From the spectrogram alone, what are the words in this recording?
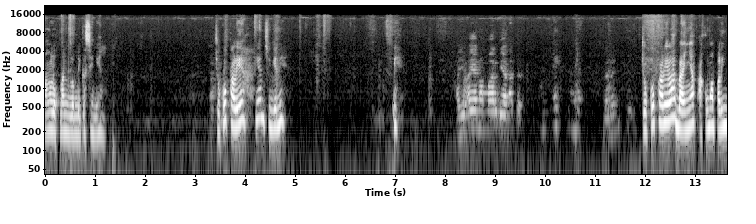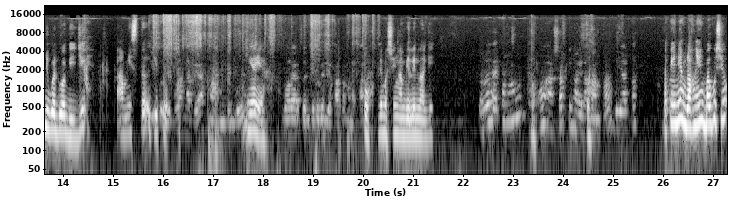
Mang Lukman belum dikesiniin. Cukup kali ya Yan segini. Ayo ayah nomor Diana tuh. Cukup kali lah banyak. Aku mah paling juga dua biji. Amis teu gitu. Ya, iya. Ya tuh dia masih ngambilin lagi. Biar tah tapi ini yang belakangnya bagus yuk.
